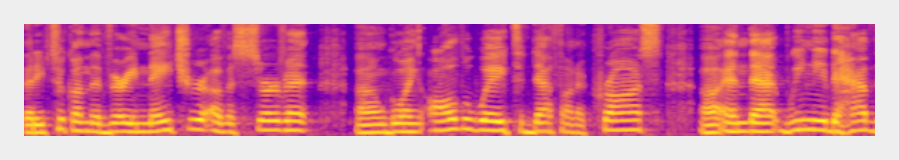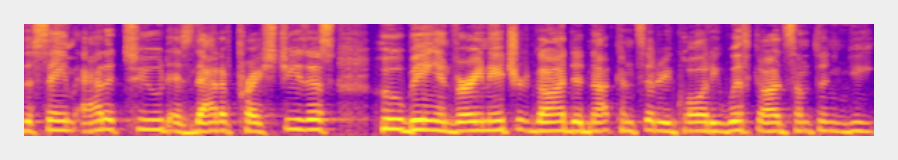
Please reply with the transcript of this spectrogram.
that he took on the very nature of a servant, um, going all the way to death on a cross, uh, and that we need to have the same attitude as that of Christ Jesus, who, being in very nature God, did not consider equality with God something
